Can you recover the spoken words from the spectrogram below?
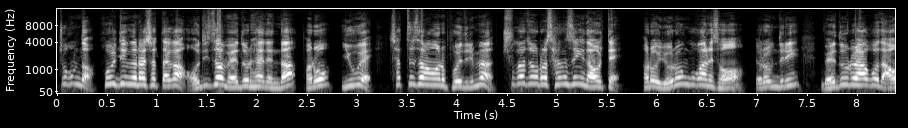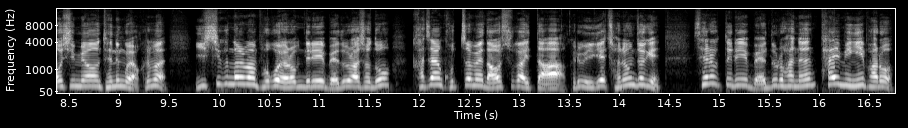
조금 더 홀딩을 하셨다가 어디서 매도를 해야 된다? 바로 이후에 차트 상황으로 보여드리면 추가적으로 상승이 나올 때 바로 이런 구간에서 여러분들이 매도를 하고 나오시면 되는 거예요. 그러면 이 시그널만 보고 여러분들이 매도를 하셔도 가장 고점에 나올 수가 있다. 그리고 이게 전형적인 세력들이 매도를 하는 타이밍이 바로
